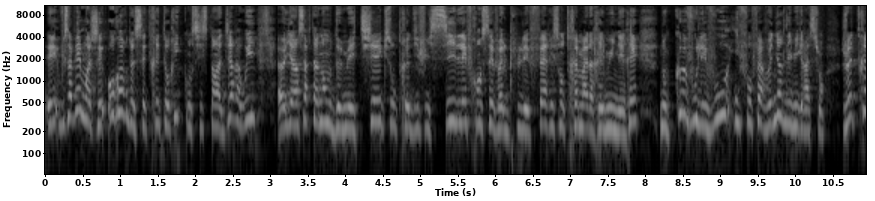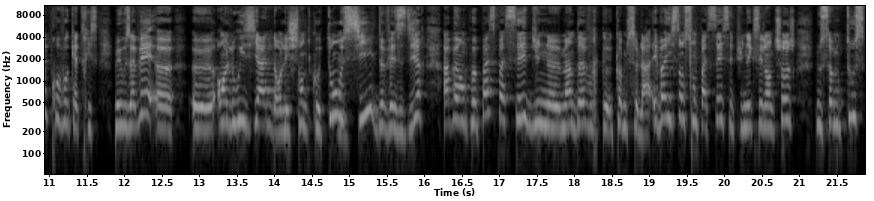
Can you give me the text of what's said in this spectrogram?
Et vous savez, moi, j'ai horreur de cette rhétorique consistant à dire ah oui, il y a un certain nombre de métiers qui sont très difficiles, les Français veulent plus les faire, ils sont très mal rémunérés. Donc que voulez-vous? Il faut faire venir de l'immigration. Je vais être très provocatrice, mais vous avez en Louisiane, dans les de coton aussi, ils devaient se dire ah ben on peut pas se passer d'une main d'œuvre comme cela. Eh ben ils s'en sont passés, c'est une excellente chose. Nous sommes tous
